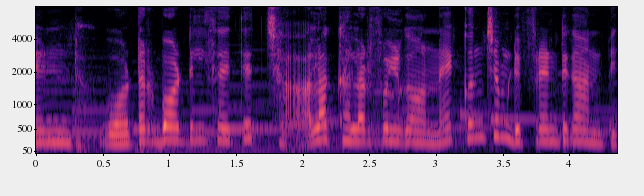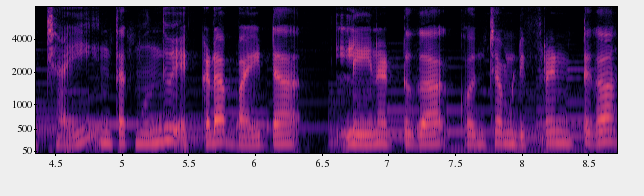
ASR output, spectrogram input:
అండ్ వాటర్ బాటిల్స్ అయితే చాలా కలర్ఫుల్గా ఉన్నాయి. కొంచెం డిఫరెంట్గా అనిపించాయి. ఇంతకుముందు ఎక్కడ బయట లేనట్టుగా కొంచెం డిఫరెంట్గా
